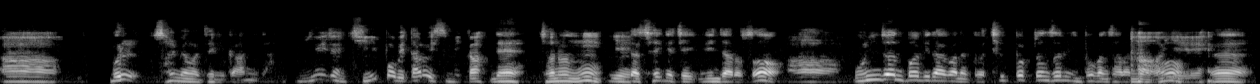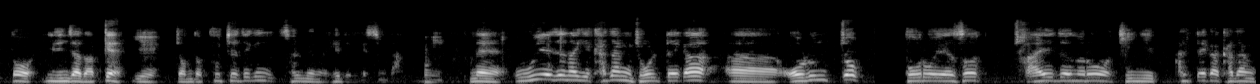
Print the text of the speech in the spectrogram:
을 아, 설명을 드릴까 합니다. 우회전 진입법이 따로 있습니까? 네. 저는 예. 세계 제1인자로서 아, 운전법이라고 하는 그 칠법 전설을 입법한 사람이요. 아, 예. 예, 또 1인자답게 예, 좀더 구체적인 설명을 해드리겠습니다. 예. 네, 우회전하기 가장 좋을 때가 아, 오른쪽 도로에서 좌회전으로 진입할 때가 가장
